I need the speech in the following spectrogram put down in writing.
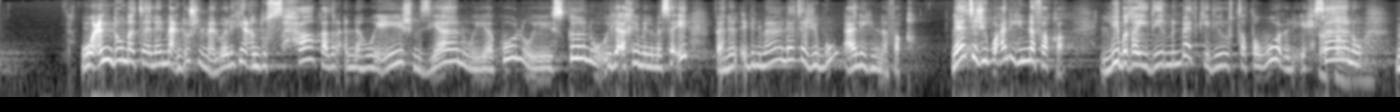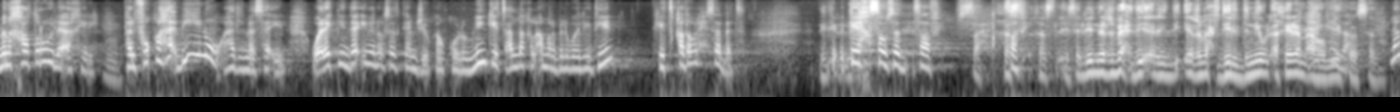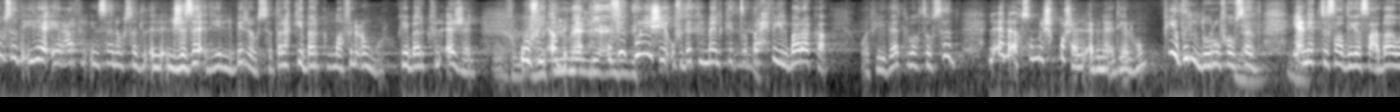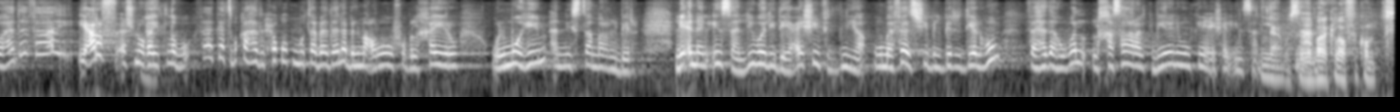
وعنده مثلا ما عندوش المال ولكن عنده الصحة قادر أنه يعيش مزيان ويأكل ويسكن وإلى آخره من المسائل فهنا الإبن ما لا تجب عليه النفقة. لا تجب عليه النفقة. اللي بغى يدير من بعد كيديروا التطوع والإحسان من خاطره إلى آخره. فالفقهاء بينوا هذه المسائل. ولكن دائما أستاذ كنجيو كنقولوا منين كيتعلق الأمر بالوالدين؟ كيتقضوا الحسابات. كيخصو صافي. صح خاص خاص الإنسان اللي يربح دي يربح في ديال الدنيا والآخرة معهم ياك أستاذ. لا أستاذ الا يعرف الإنسان أستاذ الجزاء ديال البر أستاذ. راه كيبارك الله في العمر وكيبارك في الأجل وفي الأبناء وفي كل شيء وفي ذاك المال كتطرح فيه البركة. وفي ذات الوقت أستاذ الاباء خصهم ما يشقوش على الأبناء ديالهم. في ظل ظروف أستاذ نعم. يعني اقتصادية صعبة وهذا فيعرف أشنو نعم. غيطلب. فكتبقى هذه الحقوق متبادلة بالمعروف وبالخير والمهم أن يستمر البر. لأن الإنسان لوالديه عايشين في الدنيا وما فازش بالبر ديالهم فهذا هو الخسارة الكبيرة اللي ممكن يعيشها الإنسان نعم أستاذ. بارك الله فيكم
